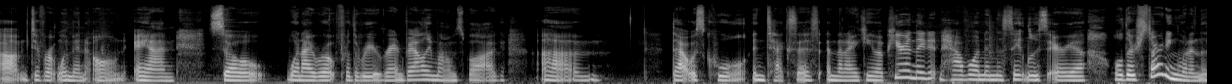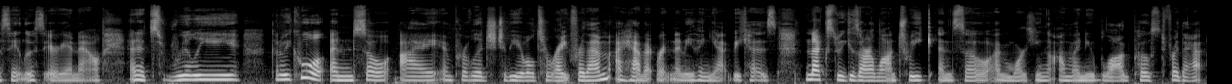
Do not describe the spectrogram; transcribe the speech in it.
um, different women own. And so when I wrote for the Rio Grande Valley Moms Blog, um, that was cool in Texas. And then I came up here and they didn't have one in the St. Louis area. Well, they're starting one in the St. Louis area now, and it's really going to be cool. And so I am privileged to be able to write for them. I haven't written anything yet because next week is our launch week. And so I'm working on my new blog post for that.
